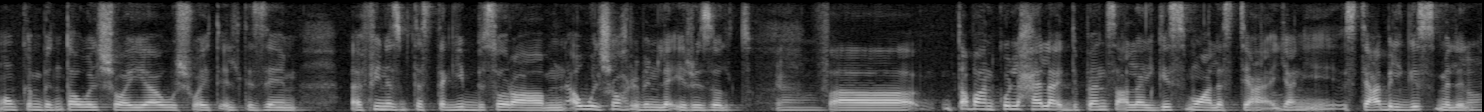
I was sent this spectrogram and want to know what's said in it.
ممكن بنطول شوية وشوية التزام. آه، في ناس بتستجيب بسرعة. من أول شهر بنلاقي result آه. فطبعا كل حالة depends على الجسم وعلى استيع... يعني استيعاب الجسم لل... آه.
